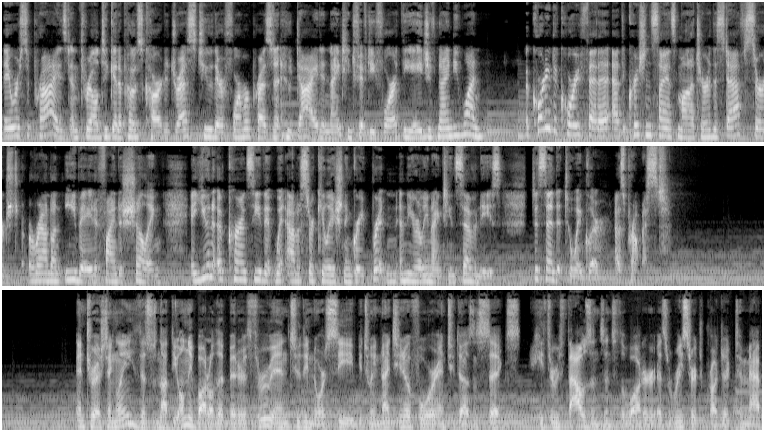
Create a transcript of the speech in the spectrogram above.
they were surprised and thrilled to get a postcard addressed to their former president who died in 1954 at the age of 91. According to Corey Fetta at the Christian Science Monitor, the staff searched around on eBay to find a shilling, a unit of currency that went out of circulation in Great Britain in the early 1970s, to send it to Winkler, as promised. Interestingly, this was not the only bottle that Bidder threw into the North Sea between 1904 and 2006. He threw thousands into the water as a research project to map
